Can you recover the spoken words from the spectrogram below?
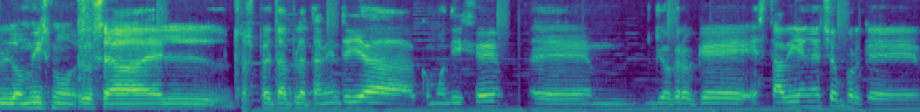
lo mismo, o sea, el respecto al planteamiento ya, como dije, eh, yo creo que está bien hecho porque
